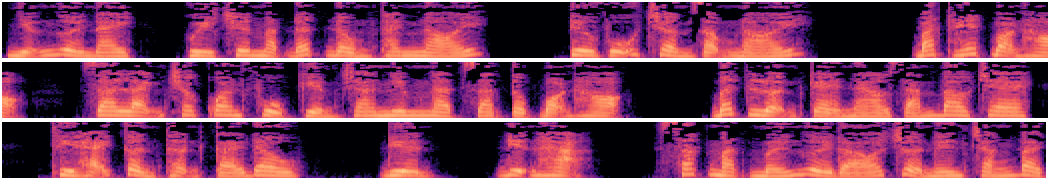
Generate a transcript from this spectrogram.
những người này quỳ trên mặt đất đồng thanh nói. Tiêu Vũ trầm giọng nói. Bắt hết bọn họ, ra lệnh cho quan phủ kiểm tra nghiêm ngặt gia tộc bọn họ. Bất luận kẻ nào dám bao che, thì hãy cẩn thận cái đầu. Điện, điện hạ, sắc mặt mấy người đó trở nên trắng bạch.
